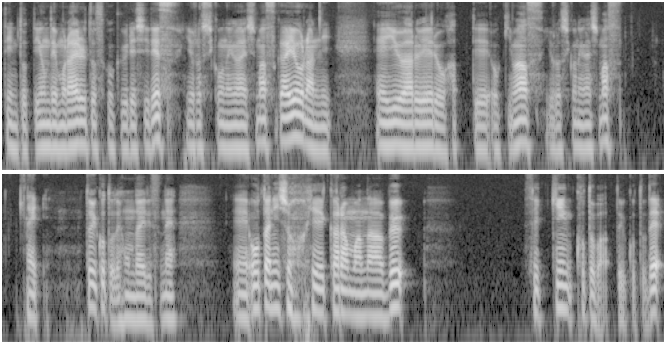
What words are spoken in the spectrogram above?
手に取って読んでもらえるとすごく嬉しいです。よろしくお願いします。概要欄に、えー、URL を貼っておきます。よろしくお願いします。はい。ということで本題ですね。えー、大谷翔平から学ぶ接近言葉ということで、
